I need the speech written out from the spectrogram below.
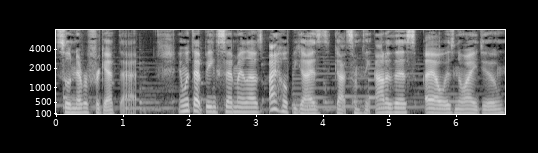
So never forget that. And with that being said, my loves, I hope you guys got something out of this. I always know I do.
